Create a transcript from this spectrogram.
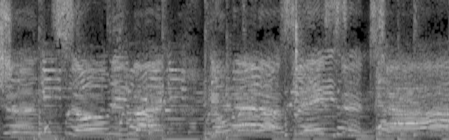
So divine, no matter space and time.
